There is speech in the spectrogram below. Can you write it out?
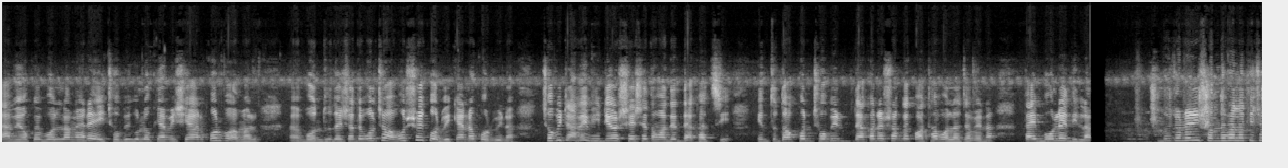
তা আমি ওকে বললাম হ্যাঁ রে, এই ছবিগুলোকে আমি শেয়ার করব? আমার বন্ধুদের সাথে বলছে, অবশ্যই করবি, কেন করবি না? ছবিটা আমি ভিডিওর শেষে তোমাদের দেখাচ্ছি, কিন্তু তখন ছবির দেখানোর সঙ্গে কথা বলা যাবে না, তাই বলে দিলাম। দুজনেরই সন্ধেবেলা কিছু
